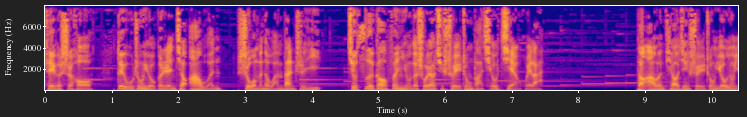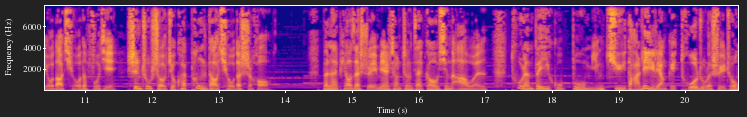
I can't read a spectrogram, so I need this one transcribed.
这个时候，队伍中有个人叫阿文，是我们的玩伴之一，就自告奋勇的说要去水中把球捡回来。当阿文跳进水中游泳，游到球的附近，伸出手就快碰到球的时候，本来飘在水面上正在高兴的阿文，突然被一股不明巨大力量给拖入了水中。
